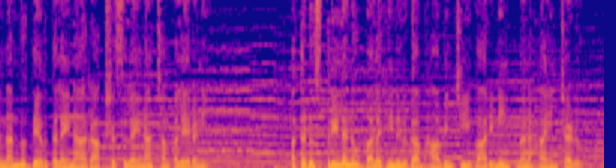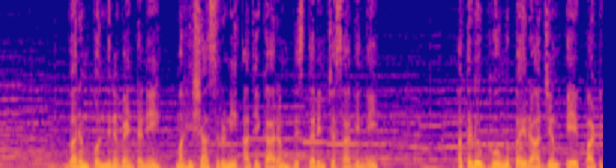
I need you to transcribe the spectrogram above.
నన్ను దేవతలైనా రాక్షసులైనా చంపలేరని. అతడు స్త్రీలను బలహీనులుగా భావించి వారిని మినహాయించాడు. వరం పొందిన వెంటనే మహిషాసురుని అధికారం విస్తరించసాగింది. అతడు భూమిపై రాజ్యం ఏర్పాటు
